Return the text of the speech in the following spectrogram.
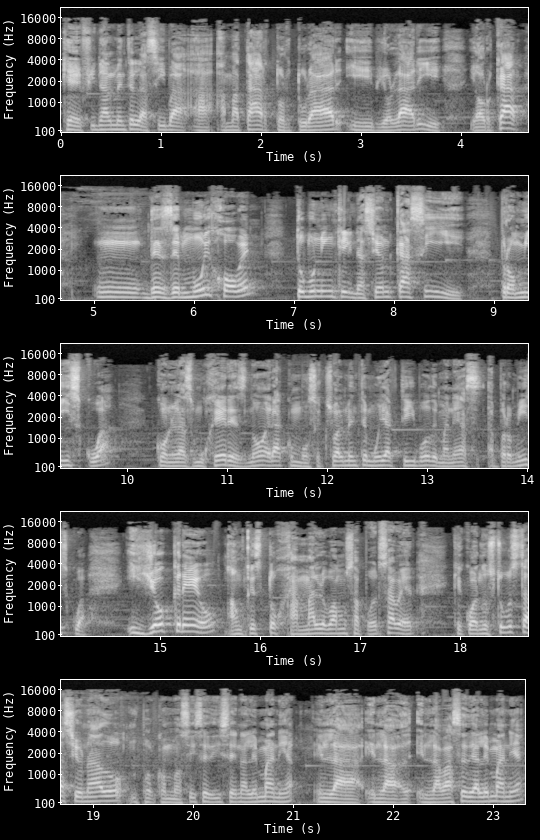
que finalmente las iba a, matar, torturar y violar y ahorcar. Mm, desde muy joven tuvo una inclinación casi promiscua con las mujeres, ¿no? Era como sexualmente muy activo de manera promiscua. Y yo creo, aunque esto jamás lo vamos a poder saber, que cuando estuvo estacionado, como así se dice en Alemania, en la, en la, en la base de Alemania,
